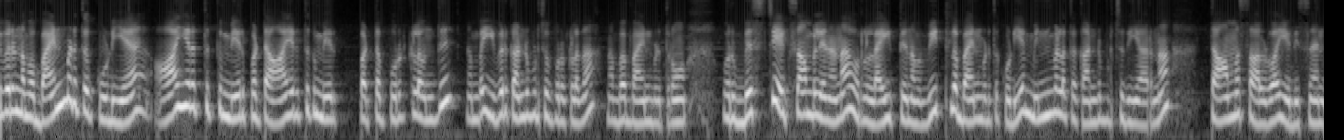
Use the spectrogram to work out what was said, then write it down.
இவர் நம்ம பயன்படுத்தக்கூடிய ஆயிரத்துக்கு மேற்பட்ட ஆயிரத்துக்கு மேற்பட்ட பொருட்களை வந்து நம்ம இவர் கண்டுபிடிச்ச பொருட்களை தான் நம்ம பயன்படுத்துகிறோம் ஒரு பெஸ்ட் எக்ஸாம்பிள் என்னென்னா ஒரு லைட்டு நம்ம வீட்டில் பயன்படுத்தக்கூடிய மின்விளக்கை கண்டுபிடிச்சது யாருன்னா தாமஸ் ஆல்வா எடிசன்.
